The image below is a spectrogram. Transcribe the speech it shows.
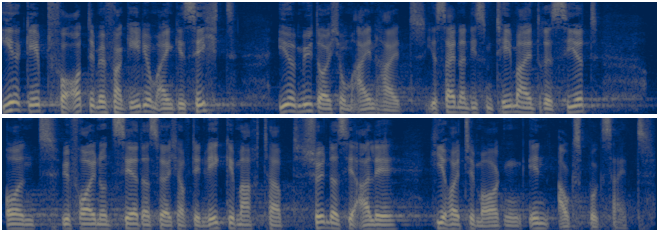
Ihr gebt vor Ort dem Evangelium ein Gesicht. Ihr müht euch um Einheit. Ihr seid an diesem Thema interessiert und wir freuen uns sehr, dass ihr euch auf den Weg gemacht habt. Schön, dass ihr alle hier heute Morgen in Augsburg seid.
